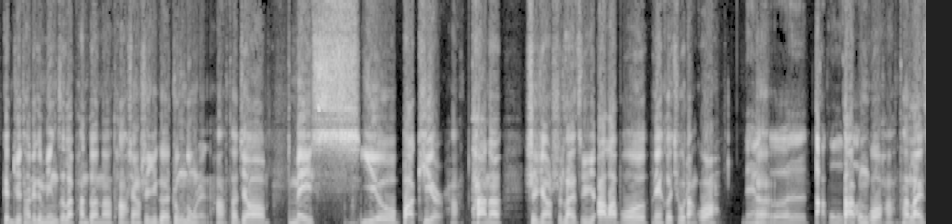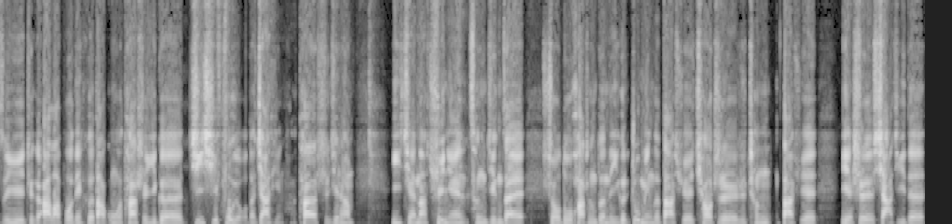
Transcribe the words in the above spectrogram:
根据她这个名字来判断呢，她好像是一个中东人哈，她叫 Mace Yeo Bakir 哈，她呢实际上是来自于阿拉伯联合酋长国。联合大公国，大公国哈，它来自于这个阿拉伯联合大公国，它是一个极其富有的家庭哈。它实际上以前呢，去年曾经在首都华盛顿的一个著名的大学乔治城大学，也是夏季的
